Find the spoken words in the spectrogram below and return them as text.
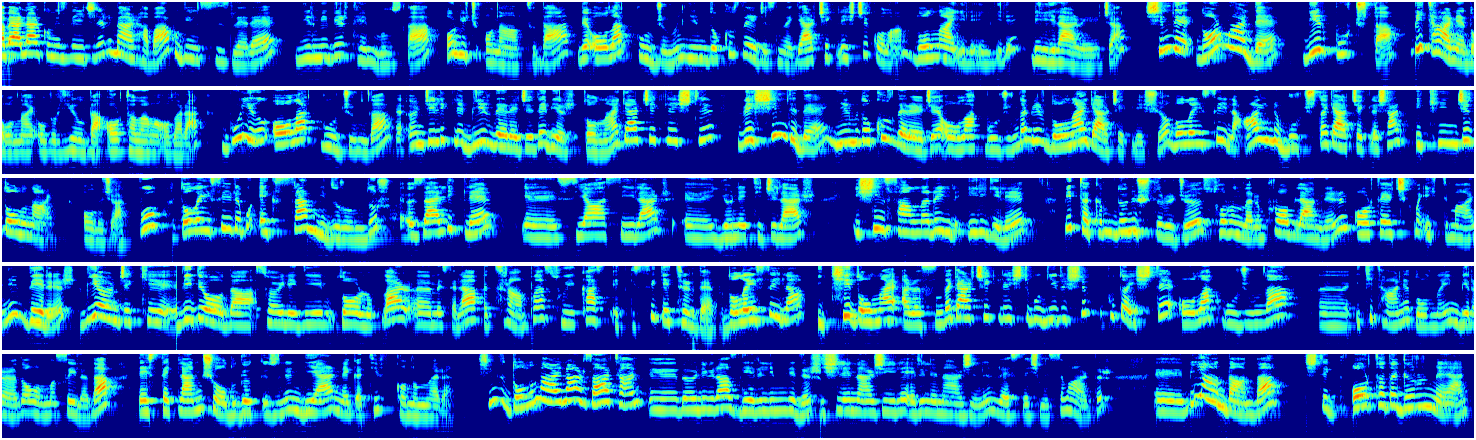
Haberler.com izleyicileri merhaba. Bugün sizlere 21 Temmuz'da, 13-16'da ve Oğlak Burcu'nun 29 derecesinde gerçekleşecek olan Dolunay ile ilgili bilgiler vereceğim. Şimdi normalde bir burçta bir tane dolunay olur yılda ortalama olarak. Bu yıl Oğlak Burcu'nda e, öncelikle bir derecede bir dolunay gerçekleşti ve şimdi de 29 derece Oğlak Burcu'nda bir dolunay gerçekleşiyor. Dolayısıyla aynı burçta gerçekleşen ikinci dolunay olacak bu. Dolayısıyla bu ekstrem bir durumdur. Özellikle e, siyasiler, e, yöneticiler, iş insanları ile ilgili bir takım dönüştürücü sorunların, problemlerin ortaya çıkma ihtimalini verir. Bir önceki videoda söylediğim zorluklar e, mesela Trump'a suikast etkisi getirdi. Dolayısıyla iki dolunay arasında gerçekleşti bu girişim. Bu da işte Oğlak Burcu'nda e, iki tane dolunayın bir arada olmasıyla da desteklenmiş oldu gökyüzünün diğer negatif konumları. Şimdi dolunaylar zaten e, böyle biraz gerilimlidir. Dişil enerji ile eril enerjinin restleşmesi vardır. E, bir yandan da işte ortada görünmeyen,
